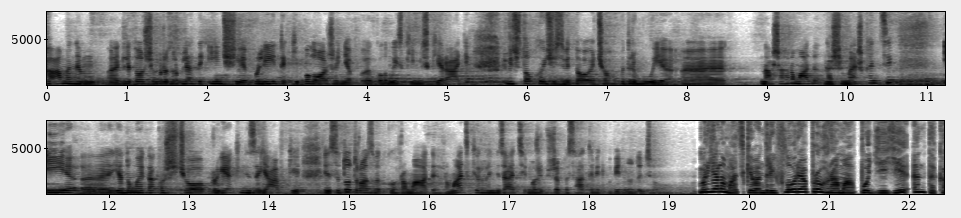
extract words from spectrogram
каменем е, для того, щоб розробляти інші політики, положення в е, Коломийській міській раді, відштовхуючись від того, чого потребує. Наша громада, наші мешканці, і е, я думаю, також що проєктні заявки, інститут розвитку громади, громадські організації можуть вже писати відповідно до цього. Мар'яна Мацьків, Андрій Флоря, програма Події НТК.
